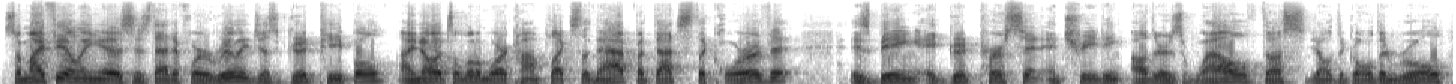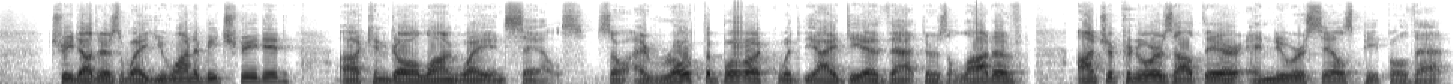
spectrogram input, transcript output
So my feeling is is that if we're really just good people, I know it's a little more complex than that, but that's the core of it is being a good person and treating others well, thus, you know, the golden rule, treat others the way you want to be treated uh, can go a long way in sales. So I wrote the book with the idea that there's a lot of entrepreneurs out there and newer salespeople that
